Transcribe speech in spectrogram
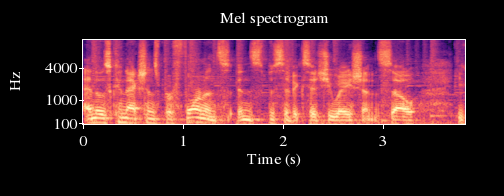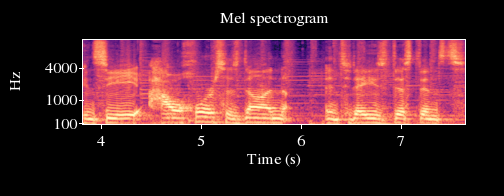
and those connections performance in specific situations. So you can see how a horse has done in today's distance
